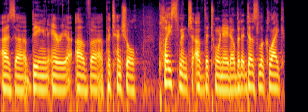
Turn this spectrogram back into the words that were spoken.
as uh, being an area of uh, potential placement of the tornado, but it does look like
